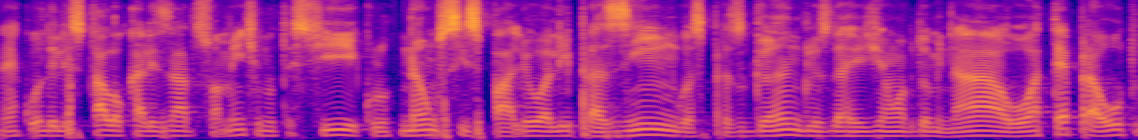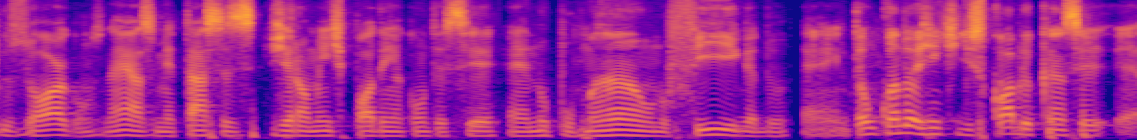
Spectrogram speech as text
né, quando ele está localizado somente no testículo, não se espalhou ali para as ínguas, para os gânglios da região abdominal ou até para outros órgãos, né, as metástases geralmente podem acontecer é, no pulmão, no fígado. É, então, quando a gente descobre o câncer é,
